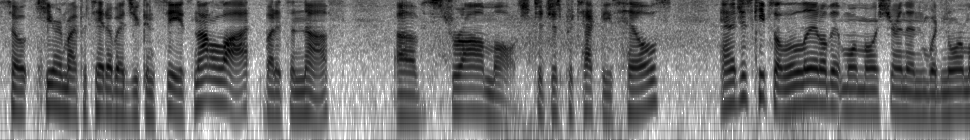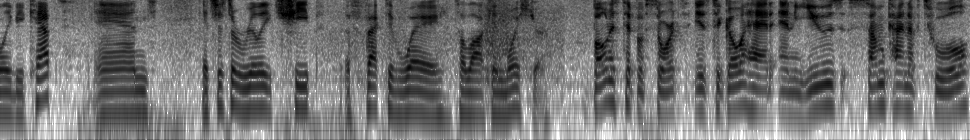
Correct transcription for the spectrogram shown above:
So here in my potato beds, you can see it's not a lot, but it's enough of straw mulch to just protect these hills. And it just keeps a little bit more moisture than would normally be kept. And it's just a really cheap, effective way to lock in moisture bonus tip of sorts is to go ahead and use some kind of tool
